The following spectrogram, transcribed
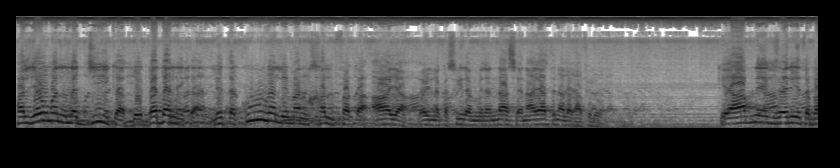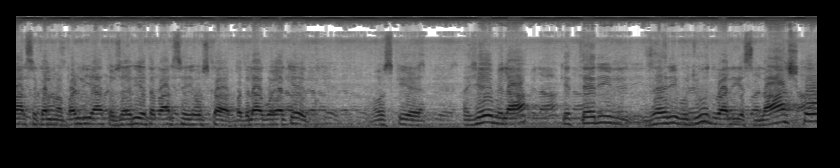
فَالْيَوْمَ نُنَجِّيكَ بِبَدَنِكَ لِتَكُونَ لِمَنْ خَلْفَكَ آيَةً وَإِنَّ كَثِيرًا مِنَ النَّاسِ عَنْ آيَاتِنَا لَغَافِلُونَ۔ کہ آپ نے ایک ظہری اعتبار سے کلمہ پڑھ لیا، تو ظہری اعتبار سے اس کا بدلہ گویا کہ اس کی یہ ملا کہ تیری ظہری وجود والی اس لاش کو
